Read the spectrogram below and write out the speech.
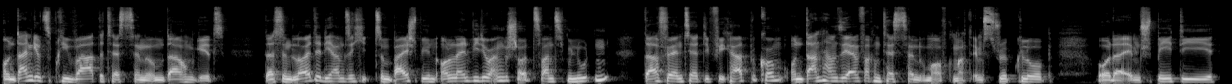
Und dann gibt's private Testzentren, um darum geht's. Das sind Leute, die haben sich zum Beispiel ein Online-Video angeschaut, 20 Minuten, dafür ein Zertifikat bekommen und dann haben sie einfach ein Testzentrum aufgemacht, im Stripclub oder im Späti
